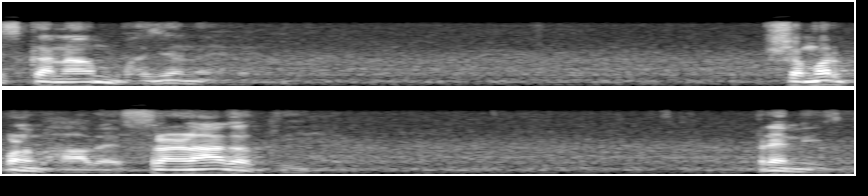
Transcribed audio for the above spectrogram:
इसका नाम भजन है। समर्पण भाव है, शरणागति है। प्रेमी जी।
